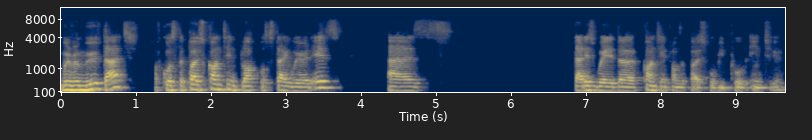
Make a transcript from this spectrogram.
we remove that. Of course, the post content block will stay where it is as that is where the content from the post will be pulled into.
